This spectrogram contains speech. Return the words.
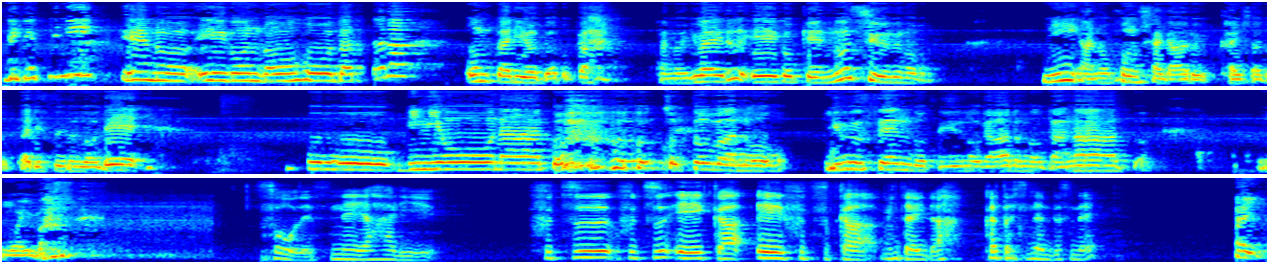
で、逆に、あの、英語の方だったら、オンタリオだとか、あの、いわゆる英語圏の州の、に、あの、本社がある会社だったりするので、こう、微妙な、こう、言葉の優先度というのがあるのかなと思います。そうですね。やはり、普通、普通英か、英仏か、みたいな形なんですね。はい。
